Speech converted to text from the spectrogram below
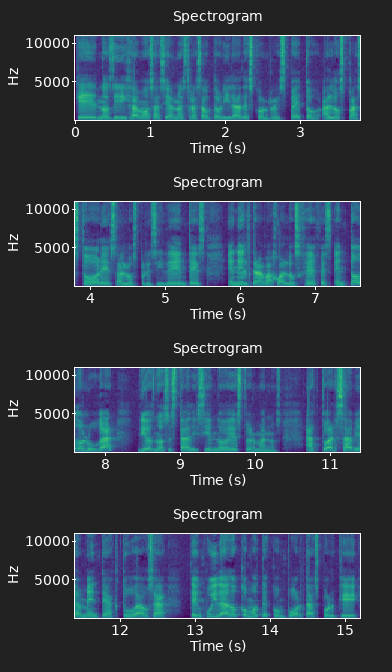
que nos dirijamos hacia nuestras autoridades con respeto, a los pastores, a los presidentes, en el trabajo, a los jefes, en todo lugar, Dios nos está diciendo esto, hermanos, actuar sabiamente, actúa, o sea, ten cuidado cómo te comportas, porque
